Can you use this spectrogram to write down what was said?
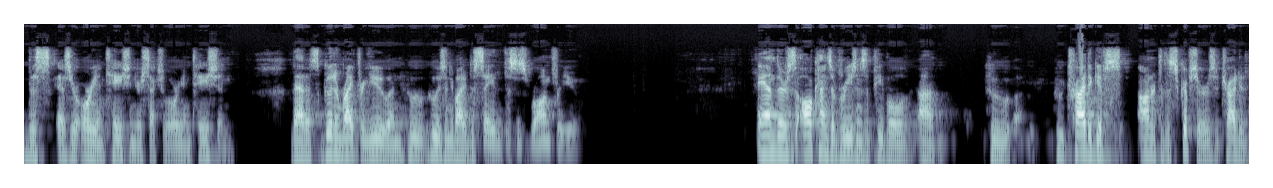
this as your orientation, your sexual orientation, that it's good and right for you, and who, who is anybody to say that this is wrong for you? And there's all kinds of reasons that people uh, who who try to give honor to the scriptures, who try to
